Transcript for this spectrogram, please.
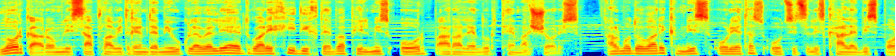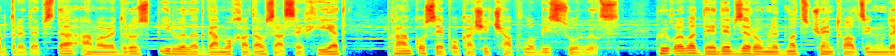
ლორკა, რომლის საფლავი დღემდე მიუკვლეველია, ერთგვარი ხიდი ხდება ფილმის ორ პარალელურ თემას შორის. ალმოდოვარი ქმნის 2020 წლის ქალების პორტრეტებს და ამავე დროს პირველად გამოხატავს ასე ღიად ფრანკოს ეპოქაში ჩაფლობის სურვილს. გვიყვება დედებზე, რომლებმაც ჩვენ თვალწინ უნდა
